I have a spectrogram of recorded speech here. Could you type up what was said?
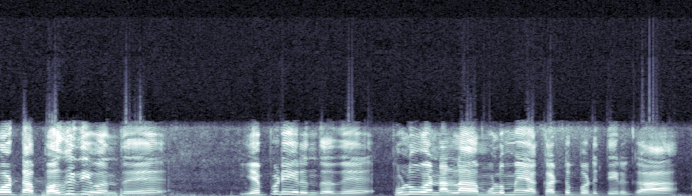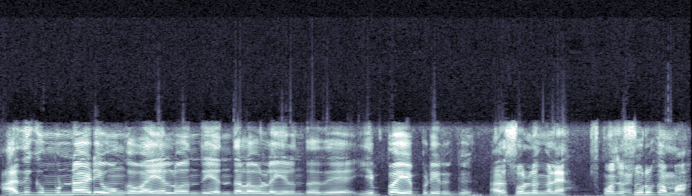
போட்ட பகுதி வந்து எப்படி இருந்தது? புழுவை நல்லா முழுமையாக கட்டுப்படுத்தியிருக்கா? அதுக்கு முன்னாடி உங்கள் வயல் வந்து எந்த அளவில் இருந்தது? இப்போ எப்படி இருக்குது அதை சொல்லுங்களேன். கொஞ்சம் சுருக்கமாக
